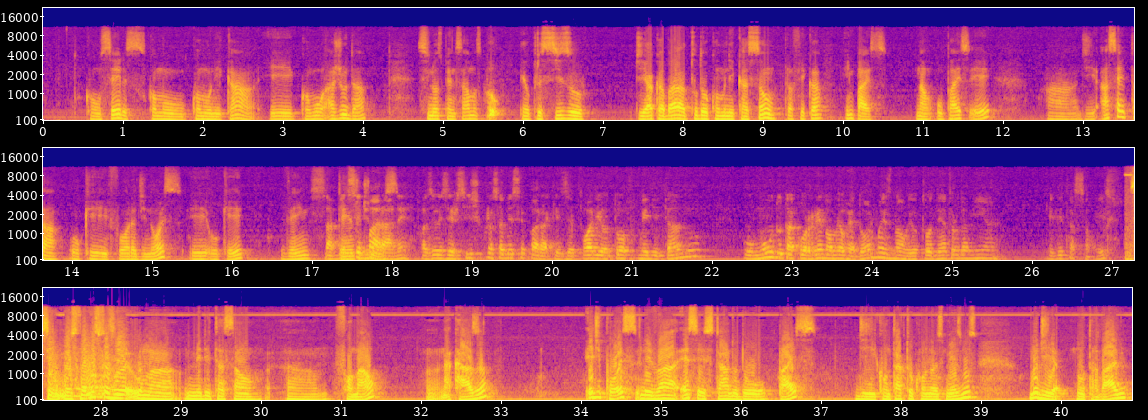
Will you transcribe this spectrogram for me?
com seres, como comunicar e como ajudar. Se nós pensamos, oh, eu preciso de acabar toda a comunicação para ficar em paz. Não, o paz é uh, de aceitar o que é fora de nós e o que vem saber dentro separar, de nós. né? Fazer o exercício para saber separar. Quer dizer, pode eu estou meditando, o mundo está correndo ao meu redor, mas não, eu estou dentro da minha meditação. É isso? Sim, nós vamos fazer uma meditação ah, formal ah, na casa e depois levar esse estado do paz, de contato com nós mesmos, no dia, no trabalho,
